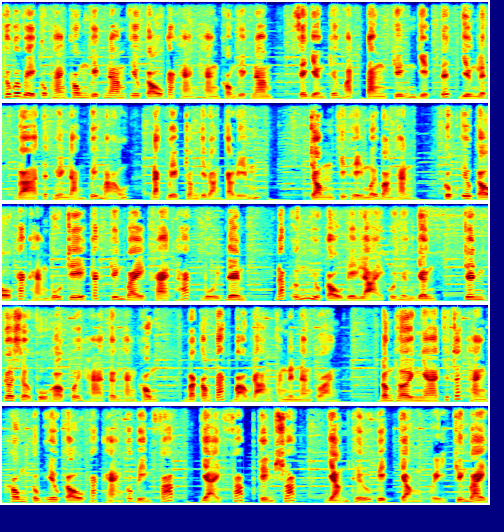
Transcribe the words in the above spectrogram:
Thưa quý vị, Cục Hàng không Việt Nam yêu cầu các hãng hàng không Việt Nam xây dựng kế hoạch tăng chuyến dịp Tết Dương lịch và Tết Nguyên đán Quý Mão, đặc biệt trong giai đoạn cao điểm. Trong chỉ thị mới ban hành, Cục yêu cầu các hãng bố trí các chuyến bay khai thác buổi đêm đáp ứng nhu cầu đi lại của nhân dân trên cơ sở phù hợp với hạ tầng hàng không và công tác bảo đảm an ninh an toàn. Đồng thời, nhà chức trách hàng không cũng yêu cầu các hãng có biện pháp, giải pháp kiểm soát, giảm thiểu việc chậm hủy chuyến bay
